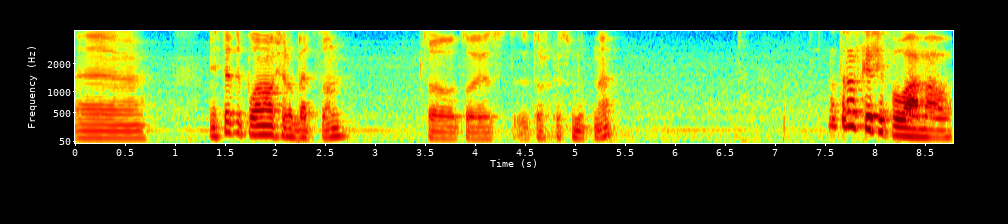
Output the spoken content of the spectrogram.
E, niestety połamał się Robertson, co, co jest troszkę smutne. No troszkę się połamał.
